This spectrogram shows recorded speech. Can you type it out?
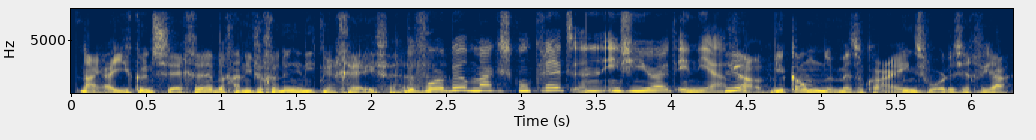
Nou ja, je kunt zeggen, we gaan die vergunningen niet meer geven. Bijvoorbeeld, maak eens concreet, een ingenieur uit India. Ja, je kan het met elkaar eens worden. Zeggen van ja,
